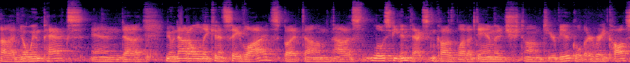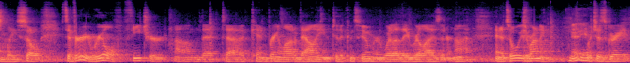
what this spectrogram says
uh, no impacts. And, uh, you know, not only can it save lives, but um, uh, low speed impacts can cause a lot of damage um, to your vehicle that are very costly. Mm-hmm. So it's a very real feature um, that uh, can bring a lot of value to the consumer, whether they realize it or not. And it's always running, yeah, yeah. which is great.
